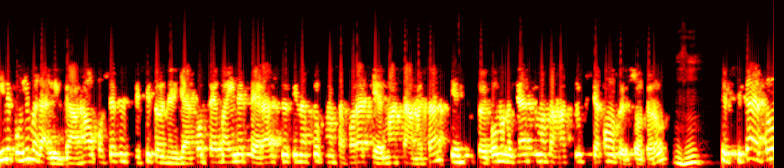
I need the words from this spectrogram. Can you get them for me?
είναι πολύ μεγάλη γκάμα. Όπως έθεσες και εσύ, το ενεργειακό θέμα είναι τεράστιο και είναι αυτό που μας αφορά και εμάς άμεσα και το επόμενο διάστημα θα μας τούξει ακόμα περισσότερο. Mm-hmm. Και φυσικά εδώ,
